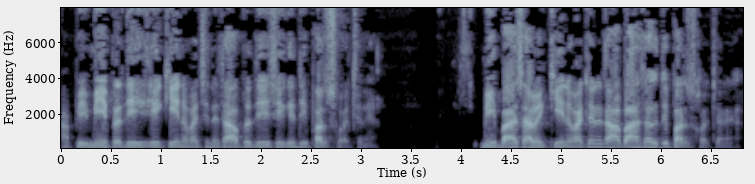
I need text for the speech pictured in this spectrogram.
අපි මේ ප්‍රදේශයේ කියන වචනේ තව ප්‍රදේශයකදී පරිස වචනයක්. මේ භාෂාවෙන් කියන වචනේ තව භාෂාවකදී පරිස වචනයක්.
